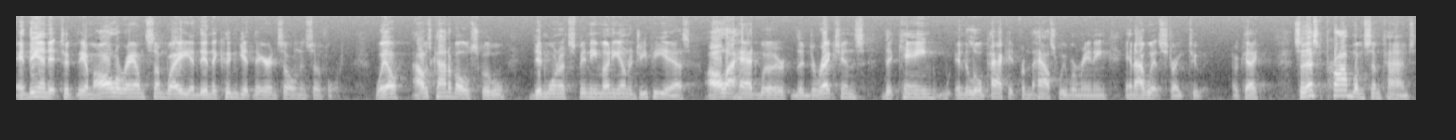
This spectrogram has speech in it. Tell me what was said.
and then it took them all around some way, and then they couldn't get there, and so on and so forth. Well, I was kind of old school didn't want to spend any money on a GPS. All I had were the directions that came in the little packet from the house we were renting, and I went straight to it. Okay? So that's the problem sometimes.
